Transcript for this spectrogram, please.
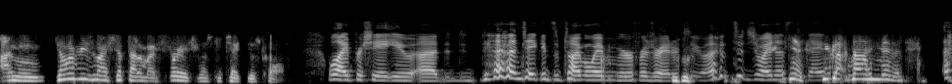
I mean, the only reason I stepped out of my fridge was to take this call. Well, I appreciate you uh, taking some time away from your refrigerator to uh, to join us Yeah, today. you got nine minutes.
